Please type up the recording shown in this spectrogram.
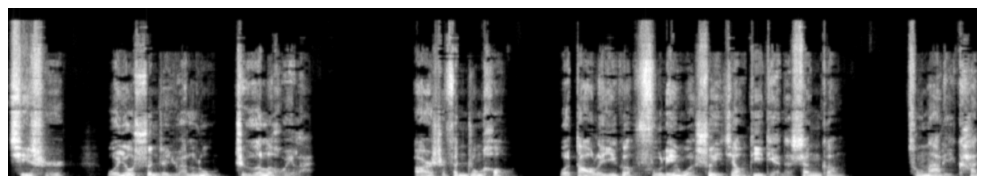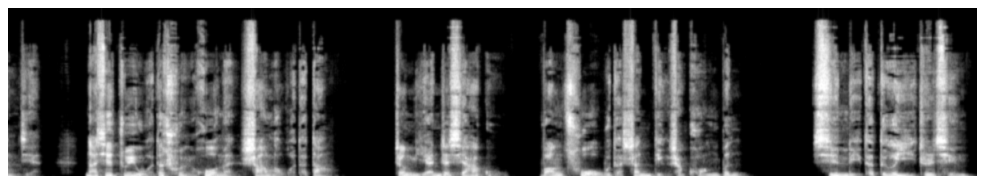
其实我又顺着原路折了回来。二十分钟后，我到了一个抚临我睡觉地点的山岗，从那里看见那些追我的蠢货们上了我的当，正沿着峡谷往错误的山顶上狂奔，心里的得意之情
